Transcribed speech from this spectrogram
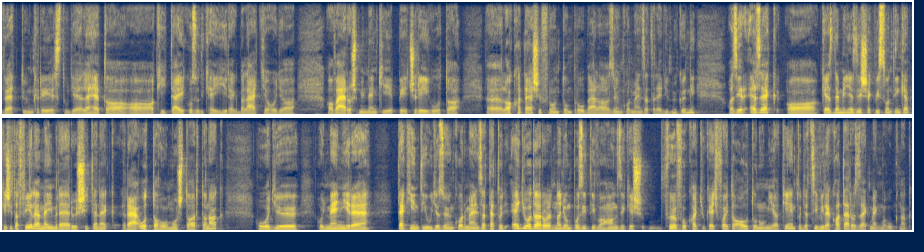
vettünk részt. Ugye lehet, a, a, aki tájékozódik helyi hírekben, látja, hogy a, a város mindenki építs régóta lakhatási fronton próbál az önkormányzattal együttműködni. Azért ezek a kezdeményezések viszont inkább kicsit a félelmeimre erősítenek rá ott, ahol most tartanak, hogy, hogy mennyire tekinti úgy az önkormányzat, tehát hogy egy oldalról nagyon pozitívan hangzik, és fölfoghatjuk egyfajta autonómiaként, hogy a civilek határozzák meg maguknak,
